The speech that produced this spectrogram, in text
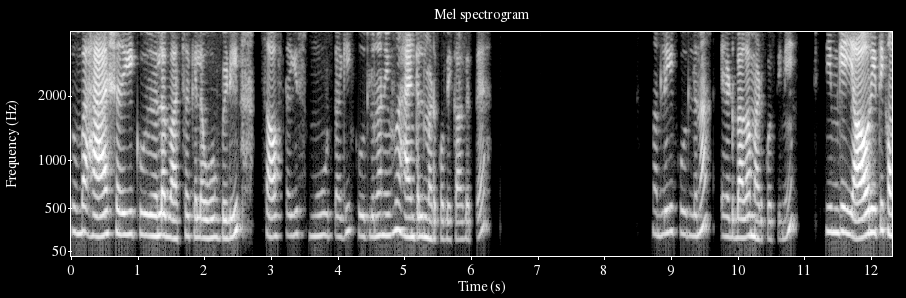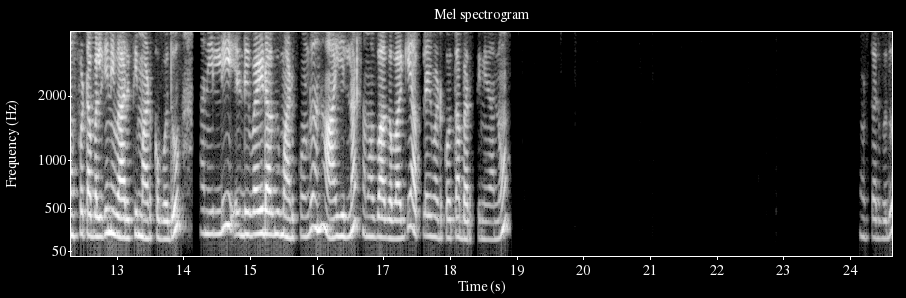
ತುಂಬ ಹ್ಯಾಶಾಗಿ ಕೂದಲೆಲ್ಲ ಬಾಚೋಕ್ಕೆಲ್ಲ ಹೋಗಬೇಡಿ. ಸಾಫ್ಟಾಗಿ, ಸ್ಮೂತಾಗಿ ಕೂದಲನ್ನ ನೀವು ಹ್ಯಾಂಡಲ್ ಮಾಡ್ಕೋಬೇಕಾಗತ್ತೆ. ಮೊದಲಿಗೆ ಕೂದಲನ್ನ ಎರಡು ಭಾಗ ಮಾಡ್ಕೋತೀನಿ. ನಿಮಗೆ ಯಾವ ರೀತಿ ಕಂಫರ್ಟಬಲ್ಗೆ ನೀವು ಆ ರೀತಿ ಮಾಡ್ಕೋಬೋದು, ನಾನು ಇಲ್ಲಿ ಡಿವೈಡ್ ಆಗಿ ಮಾಡಿಕೊಂಡು ನಾನು ಆಯಿಲ್ನ ಸಮಭಾಗವಾಗಿ ಅಪ್ಲೈ ಮಾಡ್ಕೋತಾ ಬರ್ತೀನಿ ನಾನು. ನೋಡ್ತಾ ಇರ್ಬೋದು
